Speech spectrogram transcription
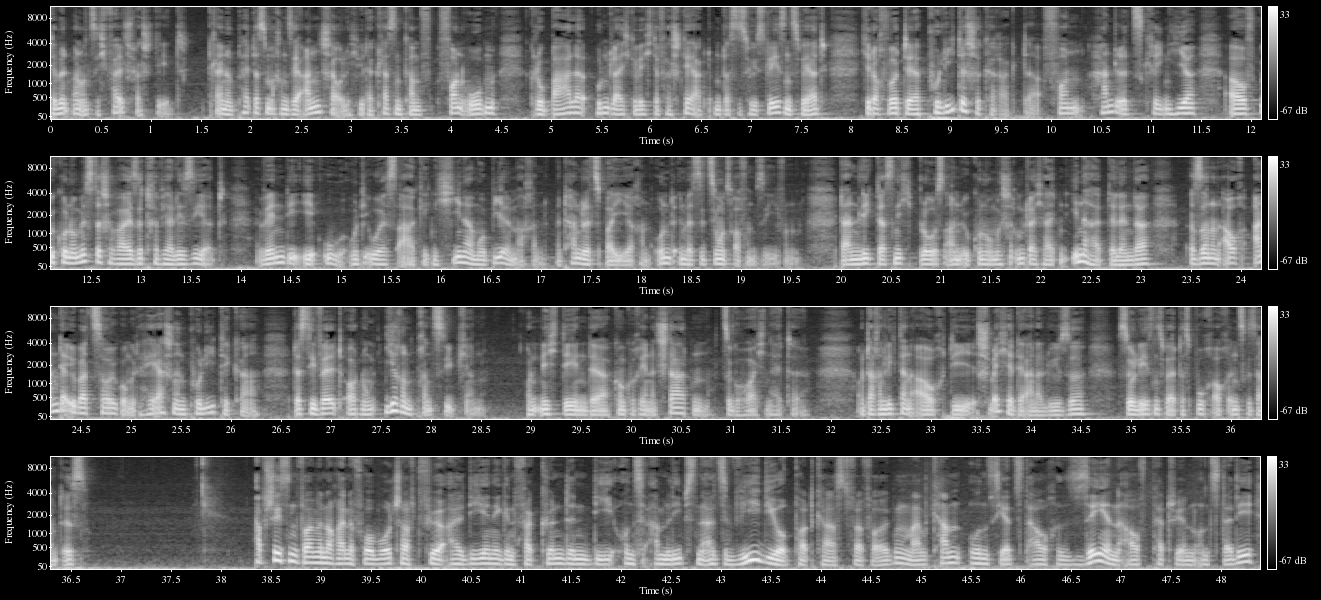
Damit man uns nicht falsch versteht. Klein und Pettis machen sehr anschaulich, wie der Klassenkampf von oben globale Ungleichgewichte verstärkt und das ist höchst lesenswert. Jedoch wird der politische Charakter von Handelskriegen hier auf ökonomistische Weise trivialisiert. Wenn die EU und die USA gegen China mobil machen mit Handelsbarrieren und Investitionsoffensiven, dann liegt das nicht bloß an ökonomischen Ungleichheiten innerhalb der Länder, sondern auch an der Überzeugung der herrschenden Politiker, dass die Weltordnung ihren Prinzipien und nicht denen der konkurrierenden Staaten zu gehorchen hätte. Und darin liegt dann auch die Schwäche der Analyse, so lesenswert das Buch auch insgesamt ist. Abschließend wollen wir noch eine frohe Botschaft für all diejenigen verkünden, die uns am liebsten als Videopodcast verfolgen. Man kann uns jetzt auch sehen auf Patreon und Steady.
